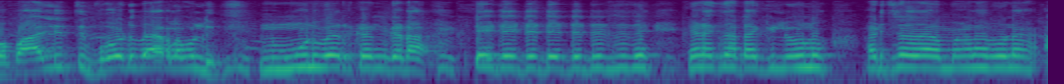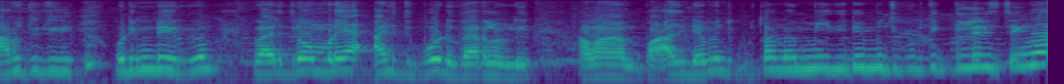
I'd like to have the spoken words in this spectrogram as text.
பாப்பா அழுத்து போடு வேற லெவல் இன்னும் மூணு பேர் இருக்கான்னு கேட்டா டே டே டே டே, டே, எனக்கு தான் டாக்கில் வேணும். அடிச்சா மேலே வேணும். அப்படி சொல்லி ஓடிக்கிட்டே இருக்கும். அழுத்துறோம் முடியாது. அடித்து போட்டு வேற லெவலு அவன் பாதி டேமேஜ் கொடுத்தா மீதி டேமேஜ் கொடுத்து கிளியரிச்சுங்க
